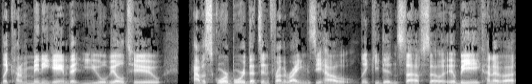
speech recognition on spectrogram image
like kind of a mini game that you will be able to have a scoreboard that's in front of the ride and see how Linky did and stuff. So it'll be kind of a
